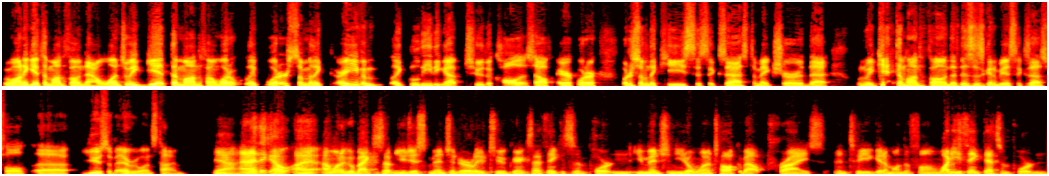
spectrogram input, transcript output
we want to get them on the phone. Now, once we get them on the phone, what are, like what are some of the or even like leading up to the call itself, Erick? What are what are some of the keys to success to make sure that when we get them on the phone, that this is going to be a successful uh, use of everyone's time? Yeah, and I think I, I, I want to go back to something you just mentioned earlier too, Grant, because I think it's important. You mentioned you don't want to talk about price until you get them on the phone. Why do you think that's important?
